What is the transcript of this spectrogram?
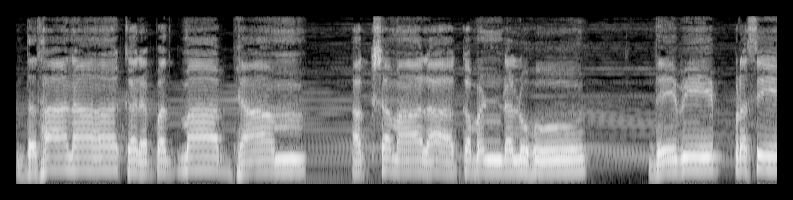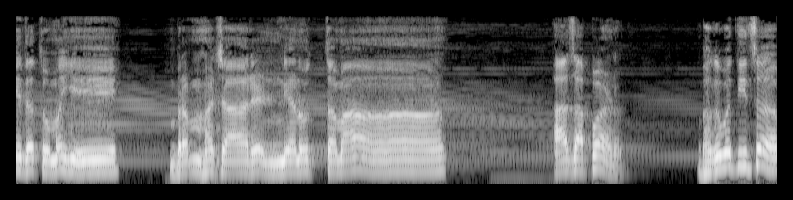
दधाना करपद्माभ्याम अक्षमाला कमंडलु देवी प्रसिद तुमयी ब्रह्मचारिण्यनुत्तमा। आज आपण भगवतीचं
